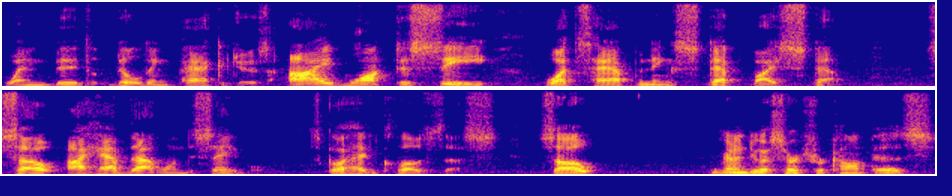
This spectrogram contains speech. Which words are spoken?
when building packages. I want to see what's happening step by step. So I have that one disabled. Let's go ahead and close this. So we're going to do a search for Compiz.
